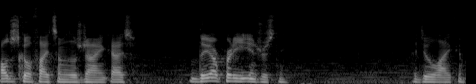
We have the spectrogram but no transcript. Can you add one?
I'll just go fight some of those giant guys. They are pretty interesting. I do like them.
